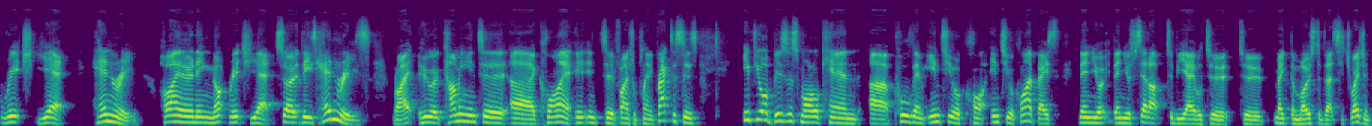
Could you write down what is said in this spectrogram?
rich yet. Henry, high earning, not rich yet. So these Henrys, right, who are coming into uh, client into financial planning practices, if your business model can uh, pull them into your cli- into your client base, then you're then you're set up to be able to to make the most of that situation.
